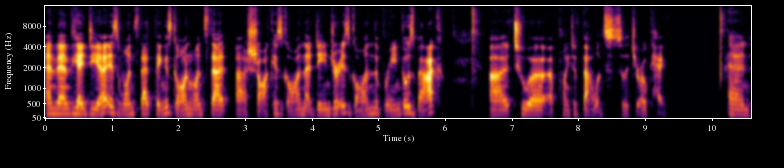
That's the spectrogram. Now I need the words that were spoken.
And then the idea is once that thing is gone, once that uh, shock is gone, that danger is gone, the brain goes back uh, to a, a point of balance so that you're okay. And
